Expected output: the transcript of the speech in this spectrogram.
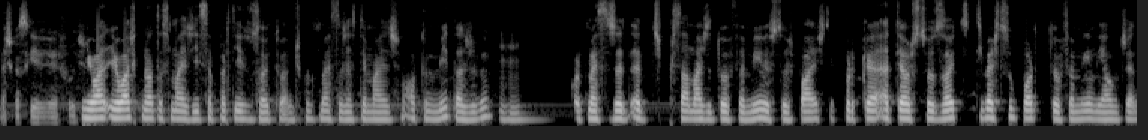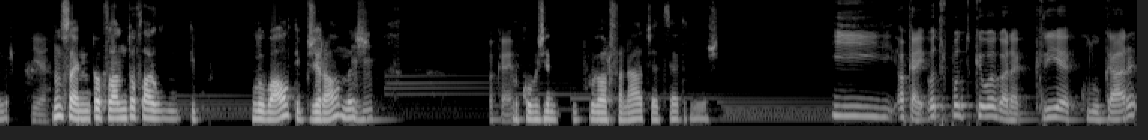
vais conseguir viver feliz. Eu, eu acho que nota-se mais isso a partir dos 18 anos, quando começas a ter mais autonomia, estás a ver? Uhum. Quando começas a, a te expressar mais da tua família, dos teus pais, tipo, porque até aos teus 18 tiveste suporte da tua família e algo do género. Yeah. Não sei, não estou a falar, não estou a falar tipo global, tipo geral, mas Uhum. Ok. porque houve gente tipo, de orfanatos, etc. Mas, E, ok, outro ponto que eu agora queria colocar,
